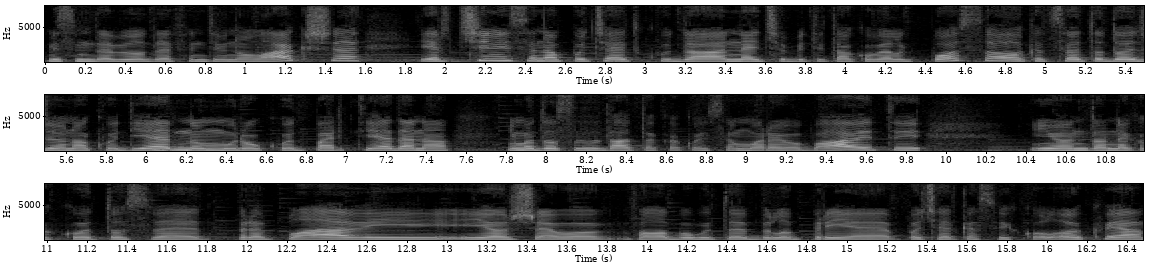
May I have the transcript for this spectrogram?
Mislim da je bilo definitivno lakše, jer čini se na početku da neće biti tako velik posao, ali kad sve to dođe onako odjednom u roku od par tjedana, ima dosta zadataka koji se moraju obaviti i onda nekako to sve preplavi i još evo, hvala Bogu to je bilo prije početka svih kolokvija,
